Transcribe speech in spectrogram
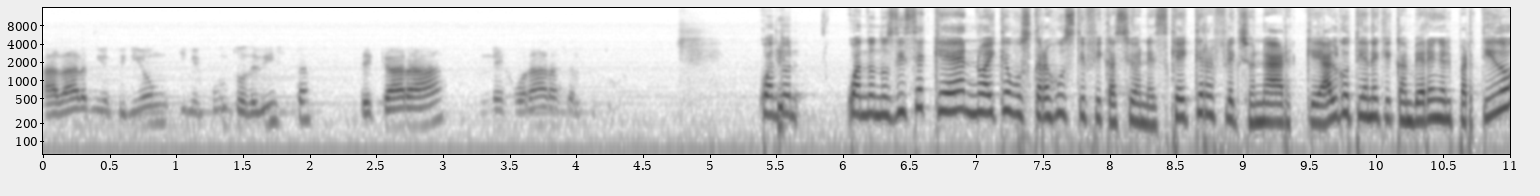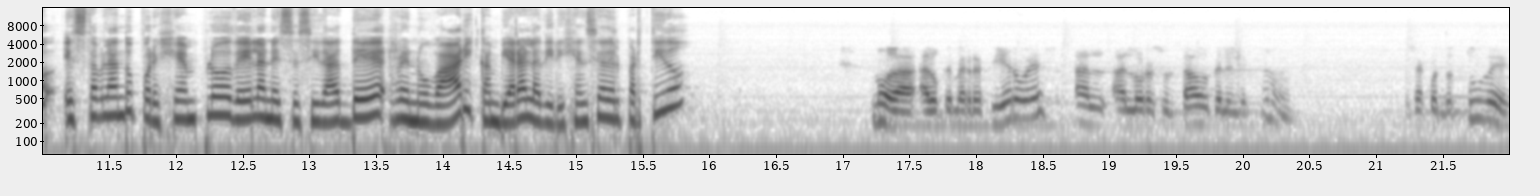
a dar mi opinión y mi punto de vista de cara a mejorar hacia el futuro. Cuando, cuando nos dice que no hay que buscar justificaciones, que hay que reflexionar, que algo tiene que cambiar en el partido, ¿está hablando, por ejemplo, de la necesidad de renovar y cambiar a la dirigencia del partido? No, a, lo que me refiero es a los resultados de la elección. O sea, cuando tú ves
